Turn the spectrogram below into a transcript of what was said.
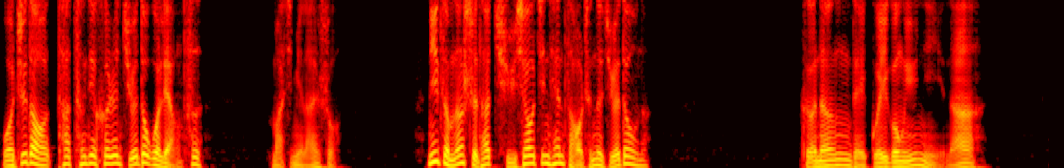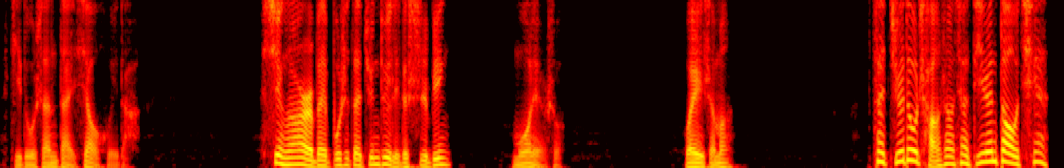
我知道他曾经和人决斗过两次，马西米兰说：“你怎么能使他取消今天早晨的决斗呢？”可能得归功于你呢，基督山带笑回答。幸而阿尔贝不是在军队里的士兵，莫里尔说。为什么？在决斗场上向敌人道歉？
